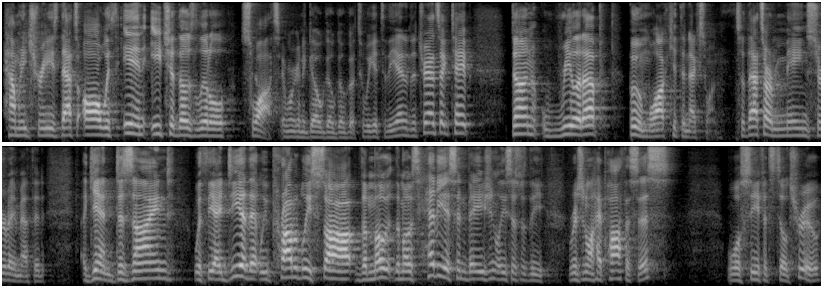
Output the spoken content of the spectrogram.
how many trees, that's all within each of those little swaths. And we're gonna go, go, go, go till we get to the end of the transect tape. Done, reel it up, boom, walk, hit the next one. So that's our main survey method. Again, designed with the idea that we probably saw the, mo the most heaviest invasion, at least this was the original hypothesis. We'll see if it's still true.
